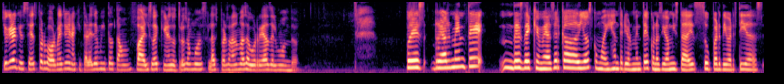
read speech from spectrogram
Yo quiero que ustedes por favor me ayuden a quitar ese mito tan falso de que nosotros somos las personas más aburridas del mundo. Pues realmente desde que me he acercado a Dios, como dije anteriormente, he conocido amistades súper divertidas.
